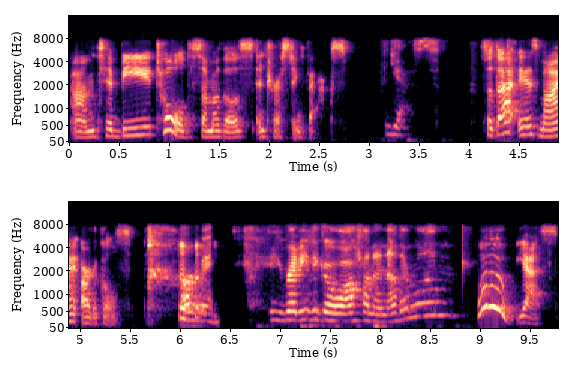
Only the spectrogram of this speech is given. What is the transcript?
um, to be told some of those interesting facts. Yes. So that is my articles. All right. Are you ready to go off on another one? Woo! Yes.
